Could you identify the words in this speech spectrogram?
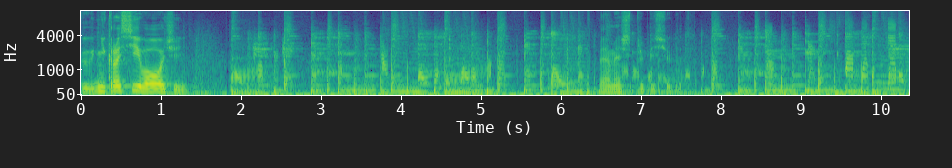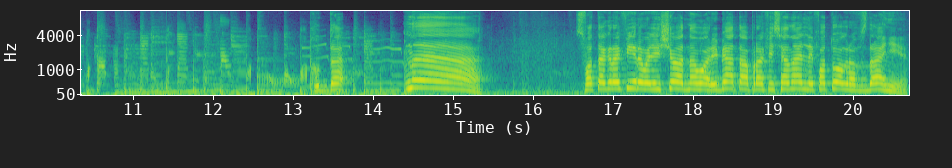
некрасиво очень. Да, меня сейчас приписюлят. Куда? На! Сфотографировали еще одного. Ребята, профессиональный фотограф в здании.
